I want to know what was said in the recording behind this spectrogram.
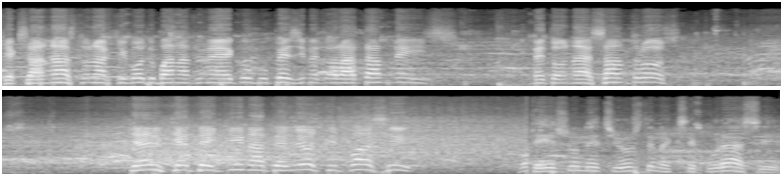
και ξανά στον αρχηγό του Παναθηναϊκού που παίζει με τον Ρατάν Μέης. Με τον Σάντρος. Και έρχεται εκεί να τελειώσει τη φάση. Τέσσον έτσι ώστε να ξεκουράσει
